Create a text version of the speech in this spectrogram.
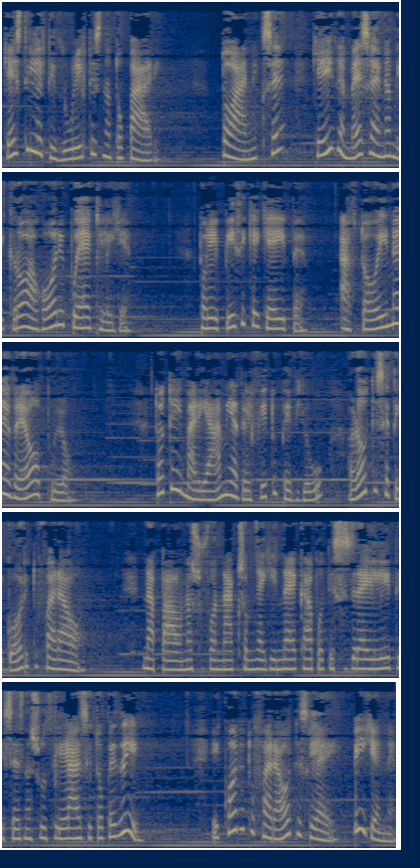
και έστειλε τη δούλη της να το πάρει. Το άνοιξε και είδε μέσα ένα μικρό αγόρι που έκλαιγε. Το λυπήθηκε και είπε «Αυτό είναι Εβραιόπουλο». Τότε η Μαριάμ, η αδελφή του παιδιού, ρώτησε την κόρη του Φαραώ «Να πάω να σου φωνάξω μια γυναίκα από τις Ισραηλίτισες να σου θυλάζει το παιδί» Η κόρη του Φαραώ της λέει «Πήγαινε»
